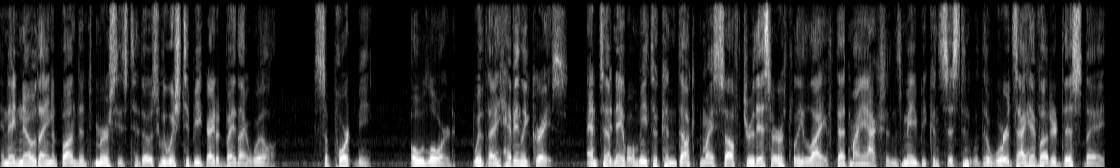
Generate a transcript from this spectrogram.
and I know thine abundant mercies to those who wish to be guided by thy will. Support me, O Lord, with thy heavenly grace, and to enable me to conduct myself through this earthly life that my actions may be consistent with the words I have uttered this day.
